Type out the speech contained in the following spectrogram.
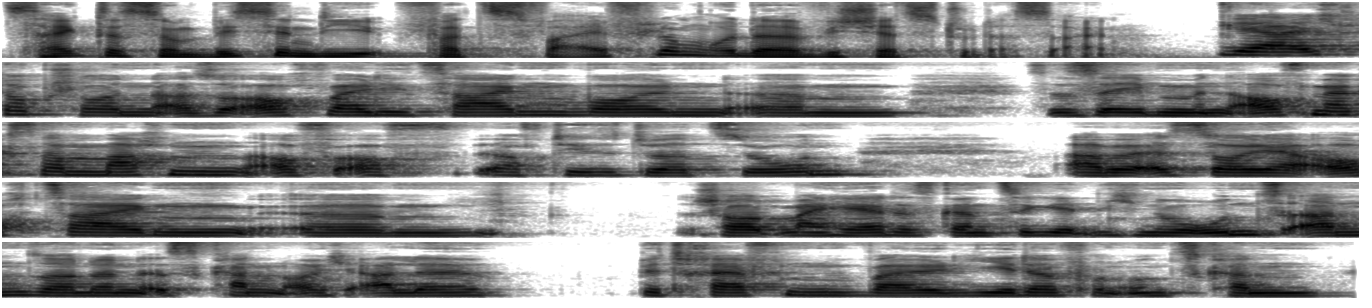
Zeigt das so ein bisschen die Verzweiflung oder wie schätzt du das ein? Ja, ich glaube schon. Also auch weil die zeigen wollen, ähm, es ist eben ein Aufmerksam machen auf, auf, auf die Situation. Aber es soll ja auch zeigen, ähm, schaut mal her, das Ganze geht nicht nur uns an, sondern es kann euch alle betreffen, weil jeder von uns kann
